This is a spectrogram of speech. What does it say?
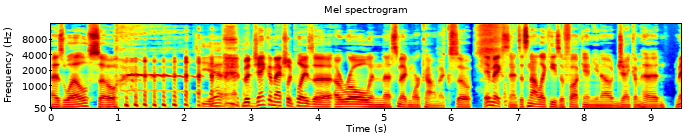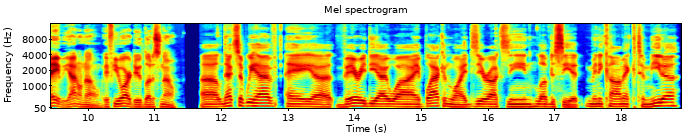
as well. So, Yeah. but Jenkem actually plays a, a role in the Smegmore comics, so it makes sense. It's not like he's a fucking you know Jenkem head. Maybe I don't know. If you are, dude, let us know. Uh, next up, we have a uh, very DIY black and white Xerox zine. Love to see it. Mini comic Tamita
